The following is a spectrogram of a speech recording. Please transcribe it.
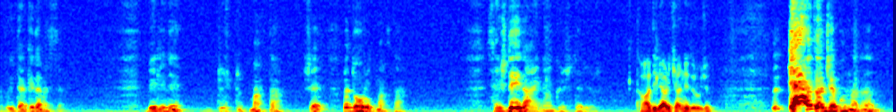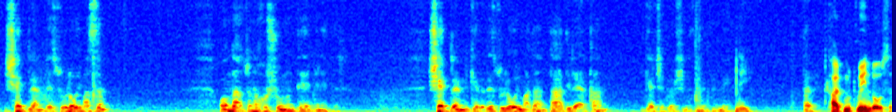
Rükuyu terk edemezsin. Belini düz tutmak da şey ve doğrultmak da. Secdeyi de aynen gösteriyor. Tadili erken nedir hocam? Önce bunların şeklen Resul'e uyması, ondan sonra huşunun teminidir. Şeklen bir kere Resul'e uymadan tadil erkan gerçekleşmesi mümkün değil. Değil. Tabii. Kalp mutmain de olsa.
